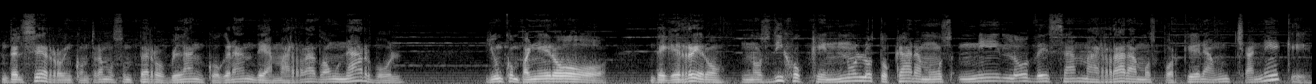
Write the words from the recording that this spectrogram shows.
del cerro encontramos un perro blanco grande amarrado a un árbol y un compañero de guerrero nos dijo que no lo tocáramos ni lo desamarráramos porque era un chaneque.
